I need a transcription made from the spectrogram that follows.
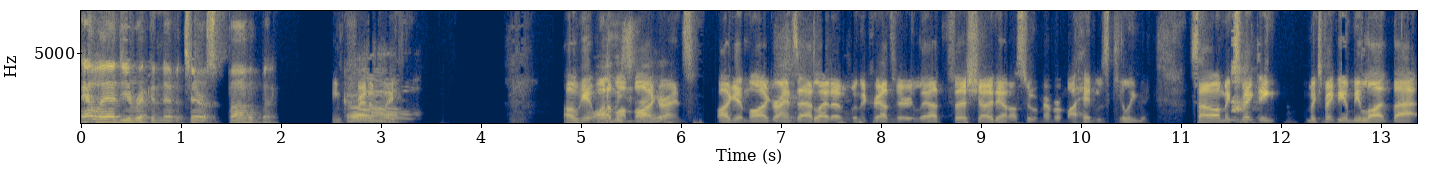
how loud do you reckon Never Tear Us Apart will be? Incredibly. oh, I'll get Well, one of I'll my be migraines. I get migraines at Adelaide Oval when the crowd's very loud. First showdown, I still remember my head was killing me. So I'm expecting I'm expecting it to be like that.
